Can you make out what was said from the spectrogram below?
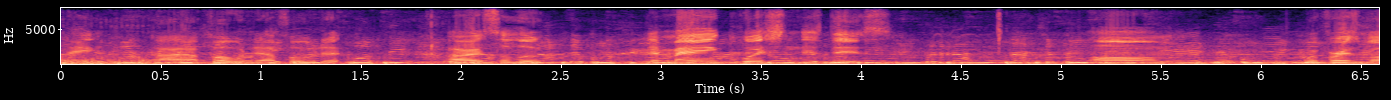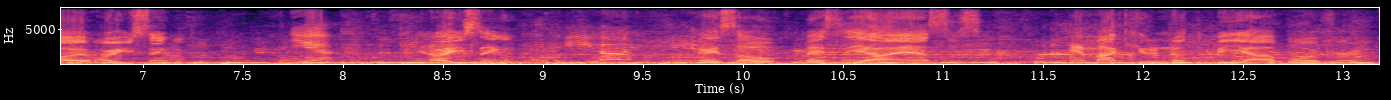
Hey, all right, I fuck with that. I fuck with that. All right, so look, the main question is this. Um, well, first of all, are you single? yeah. And are you single? Yeah. Okay, so based on y'all answers, am I cute enough to be y'all boyfriend?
